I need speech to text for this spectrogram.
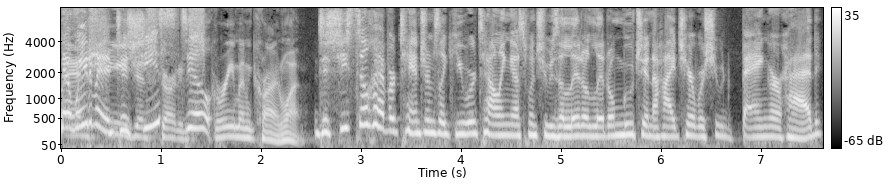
Now, wait a minute. She Does she still- screaming and crying? What? Does she still have her tantrums like you were telling us when she was a little little mooch in a high chair where she would bang her head?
